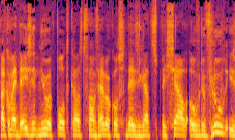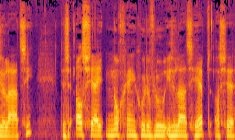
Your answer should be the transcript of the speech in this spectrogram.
Welkom bij deze nieuwe podcast van Verbakos. Deze gaat speciaal over de vloerisolatie. Dus als jij nog geen goede vloerisolatie hebt, als je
